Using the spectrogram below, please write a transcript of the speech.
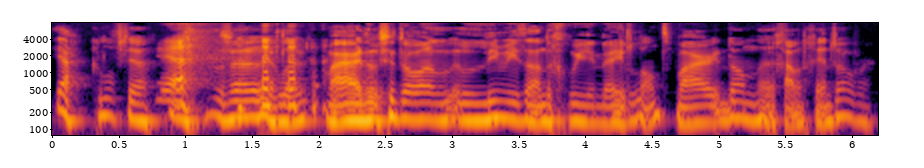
Ja, klopt ja. Dat is heel erg leuk. Maar er zit wel een, een limiet aan de groei in Nederland. Maar dan eh, gaan we de grens over.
